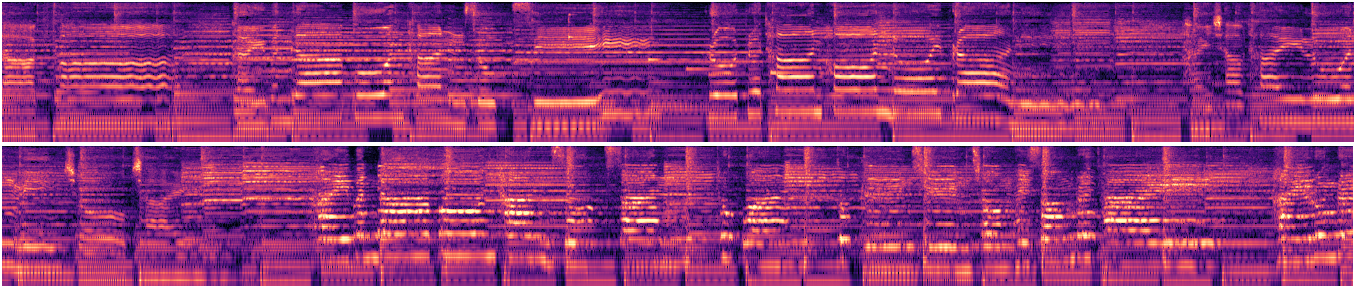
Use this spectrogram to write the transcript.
จากฟ้า ให้บรรดาปวงท่านสุขสีโปรดประทานพรโดยปราณี ให้ชาวไทยล้วนมีโชคชัย ให้บรรดาปวงท่านสุขสันต์ทุกวันทุกคืนชื่นชมให้สมฤทัยให้รุ่งเรือง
